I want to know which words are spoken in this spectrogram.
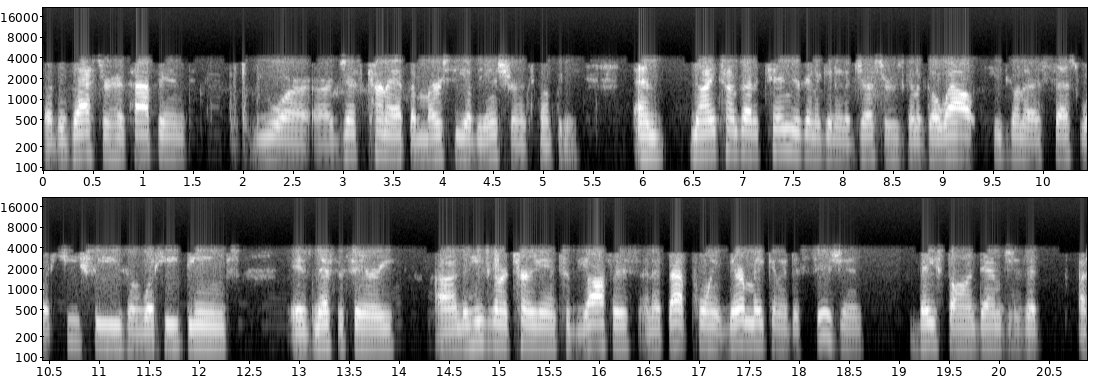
a disaster has happened, you are, are just kind of at the mercy of the insurance company. And nine times out of ten, you're going to get an adjuster who's going to go out. He's going to assess what he sees and what he deems is necessary, uh, and then he's going to turn it into the office. And at that point, they're making a decision based on damages that a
